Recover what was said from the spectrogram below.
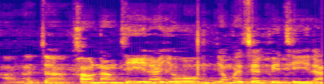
เอาละจ้ะเข้านั่งที่นะโยมยังไม่เสร็จพิธีนะ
